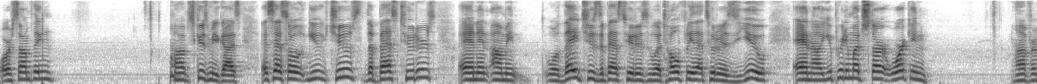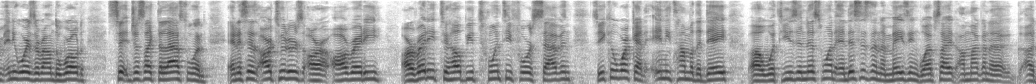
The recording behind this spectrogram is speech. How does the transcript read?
or something. Uh, excuse me, guys. It says so you choose the best tutors, and then I mean, well, they choose the best tutors, which hopefully that tutor is you, and uh, you pretty much start working uh, from anywhere around the world, just like the last one. And it says our tutors are already are ready to help you 24/7, so you can work at any time of the day uh, with using this one. And this is an amazing website. I'm not gonna uh,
